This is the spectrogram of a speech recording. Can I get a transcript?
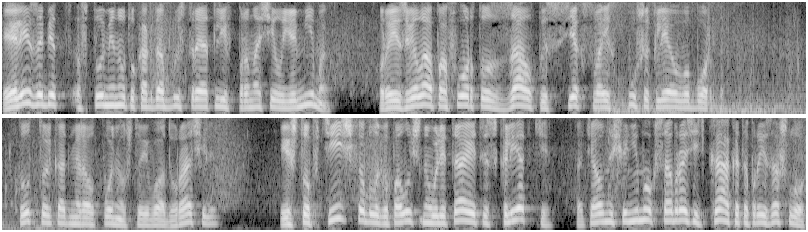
Элизабет в ту минуту, когда быстрый отлив проносил ее мимо, произвела по форту залп из всех своих пушек левого борта. Тут только адмирал понял, что его одурачили, и что птичка благополучно улетает из клетки, хотя он еще не мог сообразить, как это произошло.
